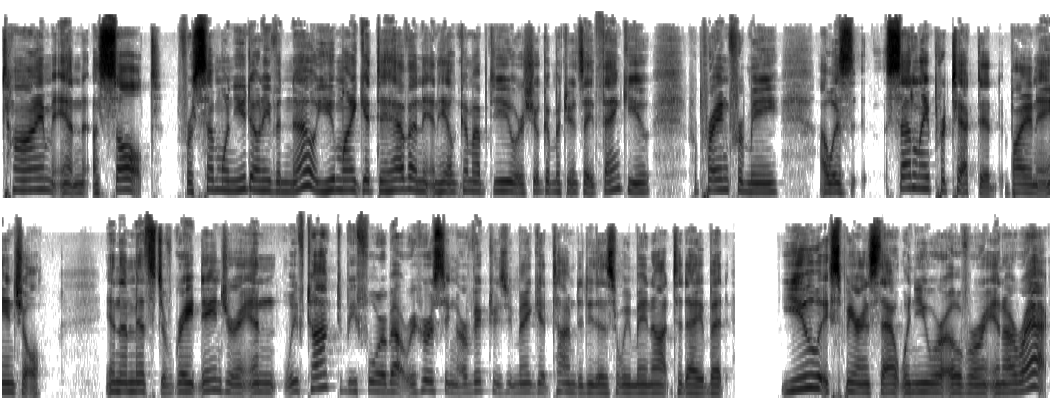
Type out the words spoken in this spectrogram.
time and assault for someone you don't even know. You might get to heaven and he'll come up to you or she'll come up to you and say, Thank you for praying for me. I was suddenly protected by an angel in the midst of great danger. And we've talked before about rehearsing our victories. We may get time to do this or we may not today, but you experienced that when you were over in Iraq.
